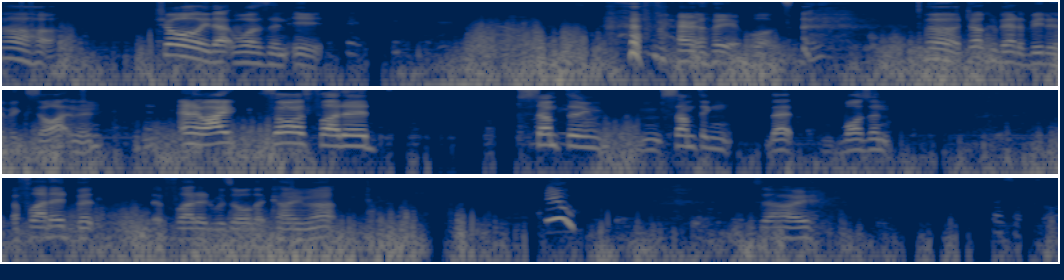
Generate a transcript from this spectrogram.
Oh, Oh, surely that wasn't it. Apparently it was. Oh, talk about a bit of excitement. Anyway, size flooded. Something, something that wasn't a flathead, but a flathead was all that came up. Ew. So, that's not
